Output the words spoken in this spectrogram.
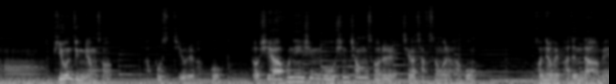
어, 비혼 증명서 아포스티유를 받고 러시아 혼인신고 신청서를 제가 작성을 하고 번역을 받은 다음에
